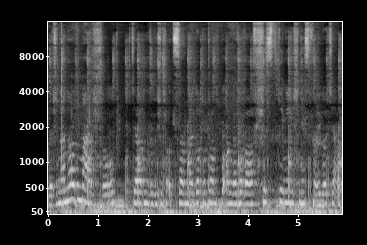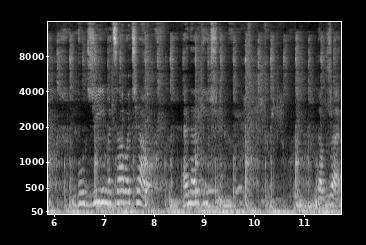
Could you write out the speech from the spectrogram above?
Zaczynamy od marszu. Chciałabym, żebyś już od samego początku angażowała wszystkie mięśnie swojego ciała. Budzimy całe ciało. Energicznie. Dobrze.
